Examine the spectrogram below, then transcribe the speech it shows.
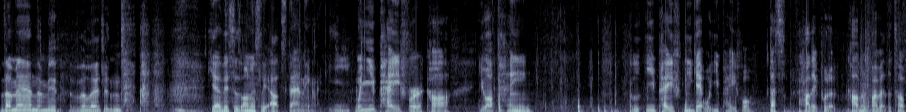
The man, the myth, the legend. yeah, this is honestly outstanding. When you pay for a car, you are paying. You pay. You get what you pay for. That's how they put it. Carbon fiber at the top.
